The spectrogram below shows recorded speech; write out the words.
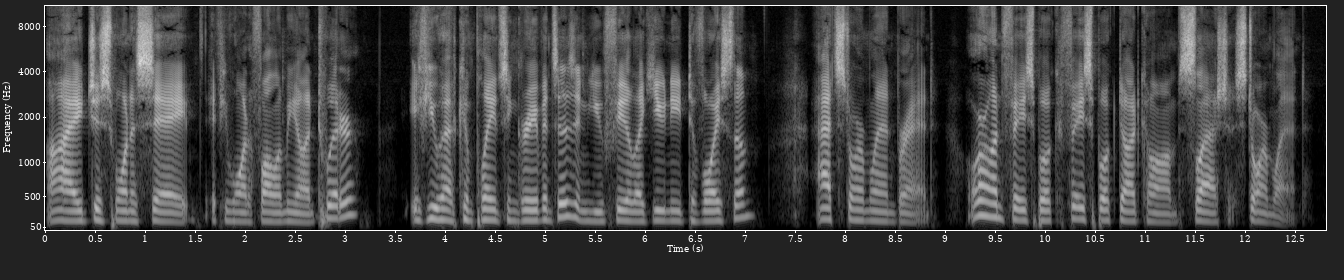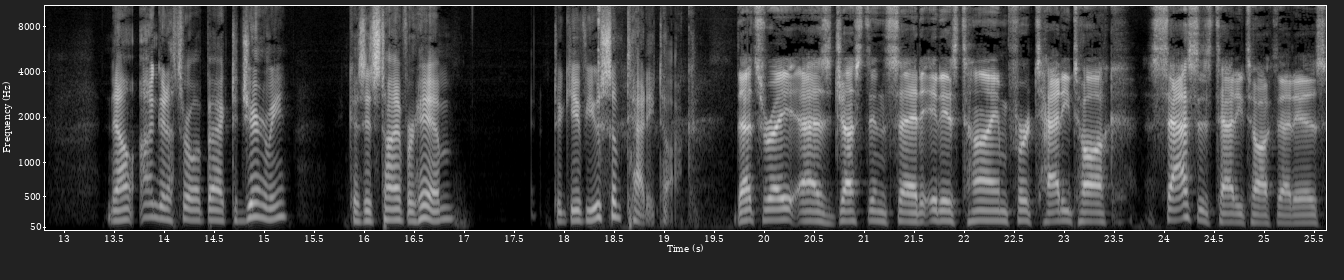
I just want to say if you want to follow me on Twitter, if you have complaints and grievances and you feel like you need to voice them, at Stormland Brand, or on Facebook, facebook.com slash Stormland. Now I'm going to throw it back to Jeremy because it's time for him to give you some tatty talk. That's right. As Justin said, it is time for Tatty Talk. Sass's Tatty Talk, that is.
